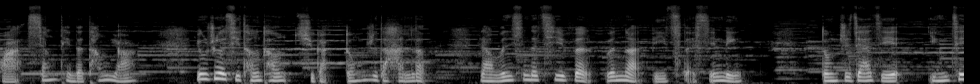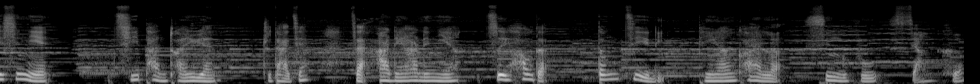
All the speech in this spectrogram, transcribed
滑香甜的汤圆儿，用热气腾腾驱赶冬日的寒冷，让温馨的气氛温暖彼此的心灵。冬至佳节，迎接新年，期盼团圆，祝大家在二零二零年最后的冬季里。平安快乐，幸福祥和。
